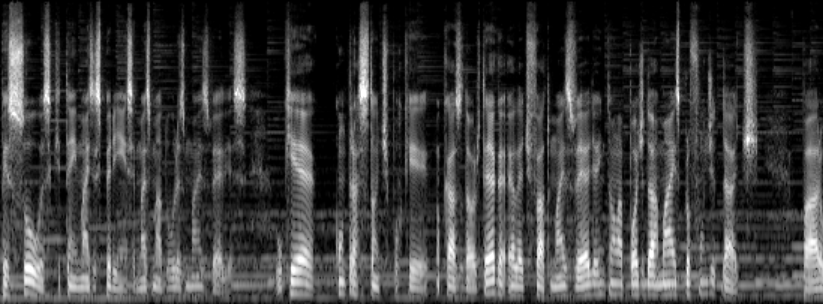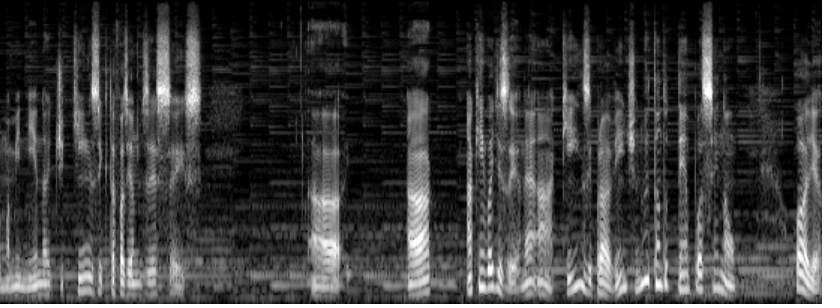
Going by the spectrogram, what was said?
pessoas que têm mais experiência, mais maduras, mais velhas. O que é contrastante, porque no caso da Ortega, ela é de fato mais velha, então ela pode dar mais profundidade para uma menina de 15 que está fazendo 16. Há, há, há quem vai dizer, né? Ah, 15 para 20 não é tanto tempo assim não. Olha,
